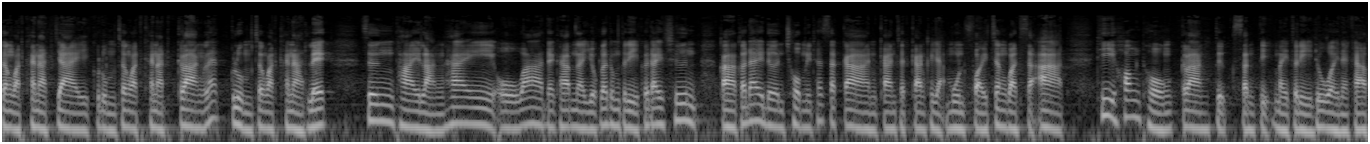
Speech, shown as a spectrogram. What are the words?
จังหวัดขนาดใหญ่ กลุ่มจังหวัดขนาดกลาง และกลุ่มจังหวัดขนาดเล็ก ซึ่งภายหลังให้โอวาทนะครับนายกรัฐมนตรีก็ได้ชื่นก็ได้เดินชมนิทรรศการการจัดการขยะมูลฝอยจังหวัดสะอาด ที่ห้องโถงกลางตึกสันติไมตรีด้วยนะครับ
